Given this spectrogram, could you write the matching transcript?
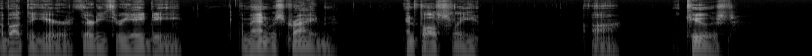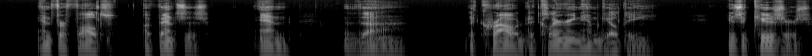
about the year 33 AD, a man was tried and falsely uh, accused and for false offenses. And the the crowd declaring him guilty his accusers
